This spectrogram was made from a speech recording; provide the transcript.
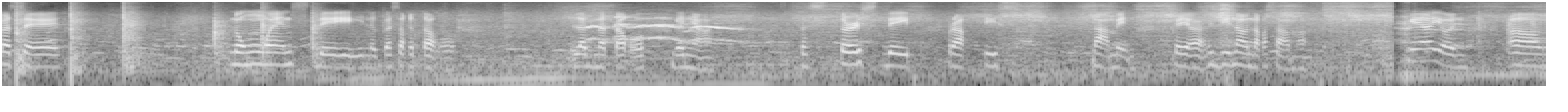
Kasi nung Wednesday nagkasakit ako. Lagnat ako ganyan. Tapos Thursday practice namin. Kaya hindi na ako nakasama. Kaya yon um,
